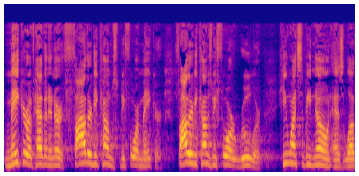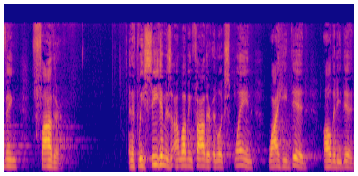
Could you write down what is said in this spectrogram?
maker of heaven and earth. Father becomes before maker, Father becomes before ruler. He wants to be known as loving Father. And if we see him as a loving Father, it'll explain why he did all that he did.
